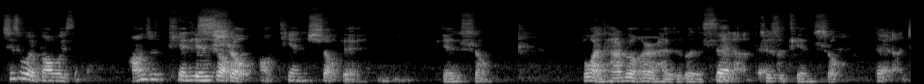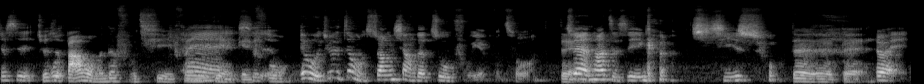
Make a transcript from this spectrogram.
其实我也不知道为什么，好像就是天寿哦，天寿。对，嗯，天寿，不管他闰二还是闰四，对了，就是天寿。对了，就是就是把我们的福气分一点给父母。哎，我觉得这种双向的祝福也不错。对，虽然它只是一个 习俗。对对对对。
